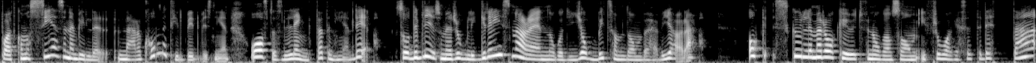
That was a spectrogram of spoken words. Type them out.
på att komma och se sina bilder när de kommer till bildvisningen. Och oftast längtat en hel del. Så det blir som en rolig grej snarare än något jobbigt som de behöver göra. Och skulle man råka ut för någon som ifrågasätter detta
